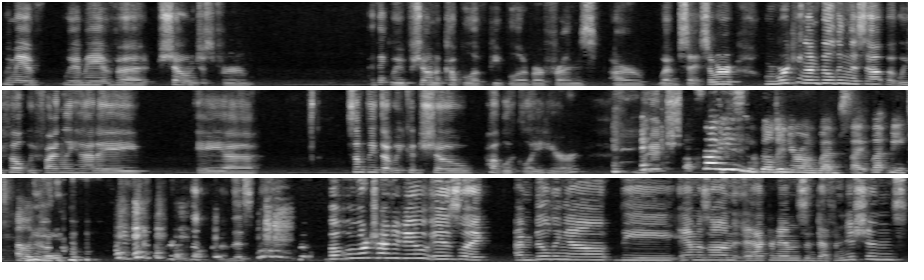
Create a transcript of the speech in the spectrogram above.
we may have we may have uh, shown just for I think we've shown a couple of people of our friends our website. So we're we're working on building this out, but we felt we finally had a a uh, something that we could show publicly here. Which it's not easy building your own website. Let me tell you. this. But what we're trying to do is like I'm building out the Amazon acronyms and definitions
